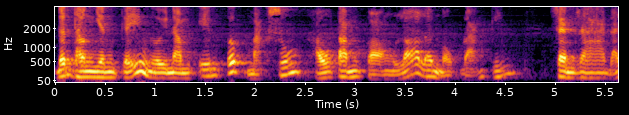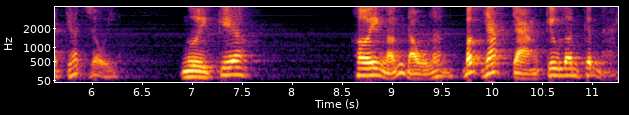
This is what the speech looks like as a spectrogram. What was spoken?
Định thần nhìn kỹ người nằm im úp mặt xuống, hậu tâm còn ló lên một đoạn kiếm. Xem ra đã chết rồi. Người kia hơi ngẩng đầu lên, bất giác chàng kêu lên kinh hãi.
